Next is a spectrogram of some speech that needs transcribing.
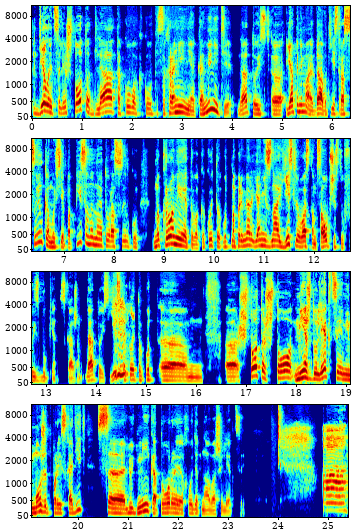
делается ли что-то для такого какого-то сохранения комьюнити, да, то есть э, я понимаю, да, вот есть рассылка, мы все подписаны на эту рассылку, но кроме этого какой-то, вот, например, я не знаю, есть ли у вас там сообщество в Фейсбуке, скажем, да, то есть есть mm-hmm. какое-то вот э, э, что-то, что между лекциями может происходить с людьми, которые ходят на ваши лекции. А,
